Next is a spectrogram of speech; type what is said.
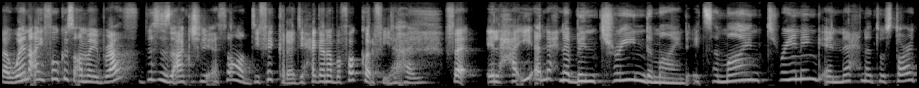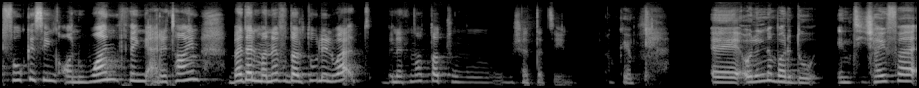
ف when I focus on my breath this is actually a thought دي فكرة دي حاجة أنا بفكر ده فيها حقيقي فالحقيقة إن إحنا بنترين the mind it's a mind training إن إحنا to start focusing on one thing at a time بدل ما نفضل طول الوقت بنتنطط وم- ومشتتين. آه، قولي لنا برضو انت شايفه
